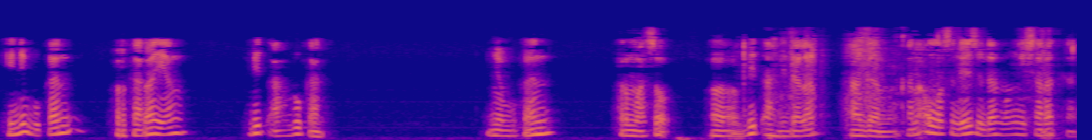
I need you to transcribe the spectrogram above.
Ini bukan perkara yang bid'ah bukan. Ini bukan termasuk uh, bid'ah di dalam agama karena Allah sendiri sudah mengisyaratkan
